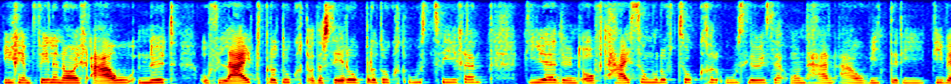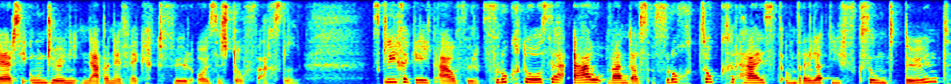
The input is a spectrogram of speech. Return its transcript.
Ich empfehle euch auch nicht auf Leitprodukt oder Zero-Produkt auszuweichen. Die lösen oft Heißhunger auf Zucker auslösen und haben auch weitere diverse unschöne Nebeneffekte für unseren Stoffwechsel. Das gleiche gilt auch für die Fructose, auch wenn das Fruchtzucker heißt und relativ gesund tönt.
